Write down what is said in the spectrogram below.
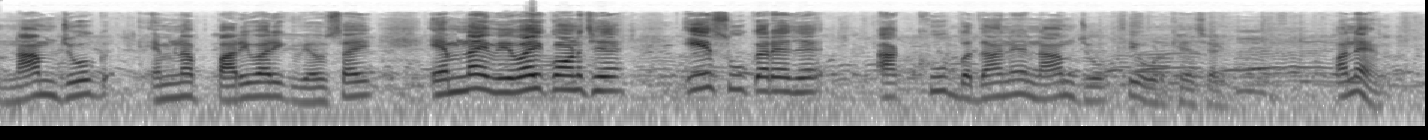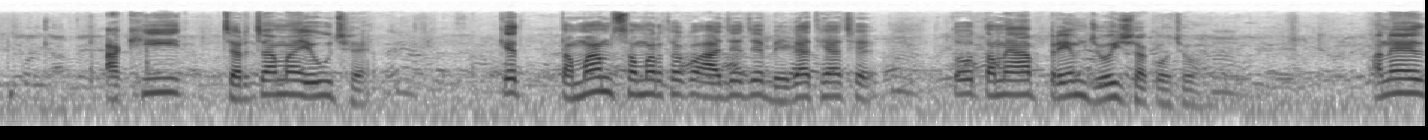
નામજોગ એમના પારિવારિક વ્યવસાય એમનાય વેવાય કોણ છે, એ શું કરે છે, આખું બધાને નામજોગથી ઓળખે છે. અને આખી ચર્ચામાં એવું છે કે તમામ સમર્થકો આજે જે ભેગા થયા છે, તો તમે આ પ્રેમ જોઈ શકો છો. અને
